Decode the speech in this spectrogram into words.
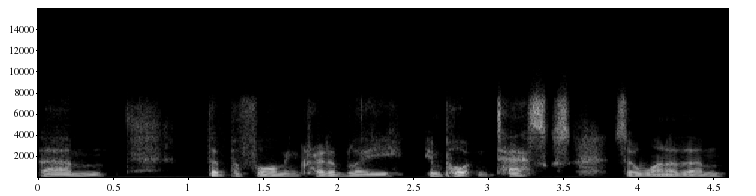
um, that perform incredibly important tasks. So one of them,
